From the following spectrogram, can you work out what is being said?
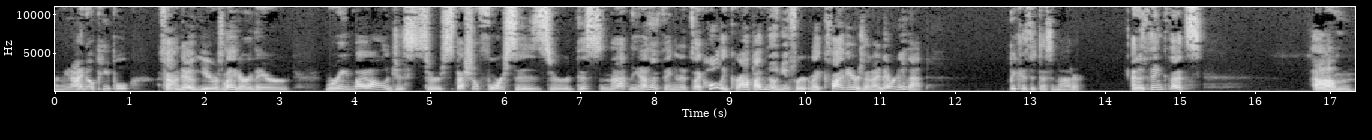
I mean, I know people found out years later they're marine biologists or special forces or this and that and the other thing. And it's like, holy crap, I've known you for like five years and I never knew that because it doesn't matter. And I think that's, um,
